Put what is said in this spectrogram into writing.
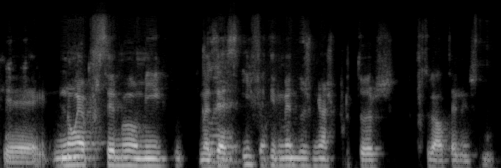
que é, não é por ser meu amigo, mas é claro. é efetivamente dos melhores produtores que Portugal tem neste momento.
